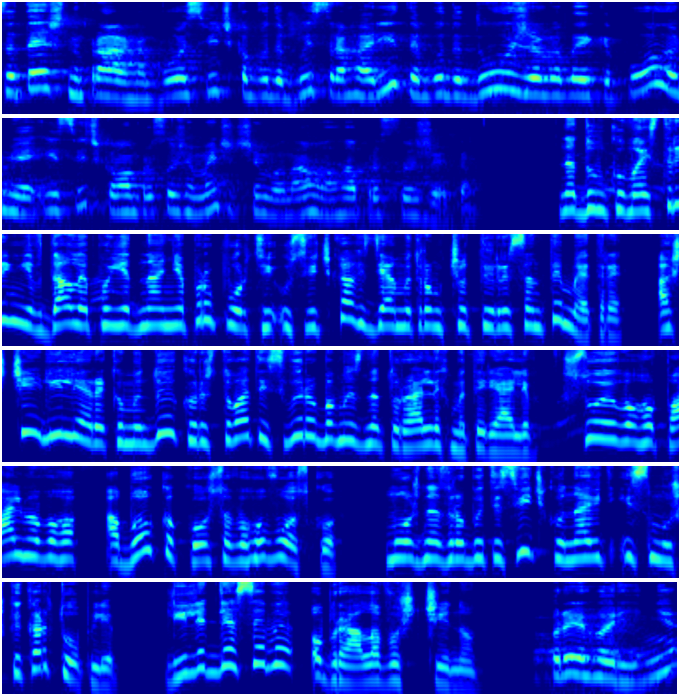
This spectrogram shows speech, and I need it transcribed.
це теж неправильно, бо свічка буде швидко горіти, буде дуже велике полум'я, і свічка вам прослужить менше, чим вона могла прослужити. На думку майстрині, вдале поєднання пропорцій у свічках з діаметром 4 см. А ще Лілія рекомендує користуватись виробами з натуральних матеріалів соєвого, пальмового або кокосового воску. Можна зробити свічку навіть із смужки картоплі. Ліля для себе обрала вощину. При горінні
